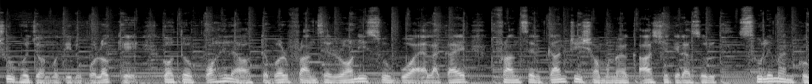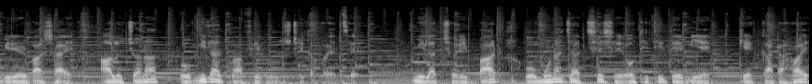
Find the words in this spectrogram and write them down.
শুভ জন্মদিন উপলক্ষে গত পহেলা অক্টোবর ফ্রান্সের রনি সুবোয়া এলাকায় ফ্রান্সের কান্ট্রি সমন্বয়ক আশেক রাসুল সুলেমান কবিরের বাসায় আলোচনা ও মিলাদ মাহফিল অনুষ্ঠিত হয়েছে। মিলাদ শরীফ পাঠ ও মোনাজাত শেষে অতিথিদের নিয়ে কেক কাটা হয়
